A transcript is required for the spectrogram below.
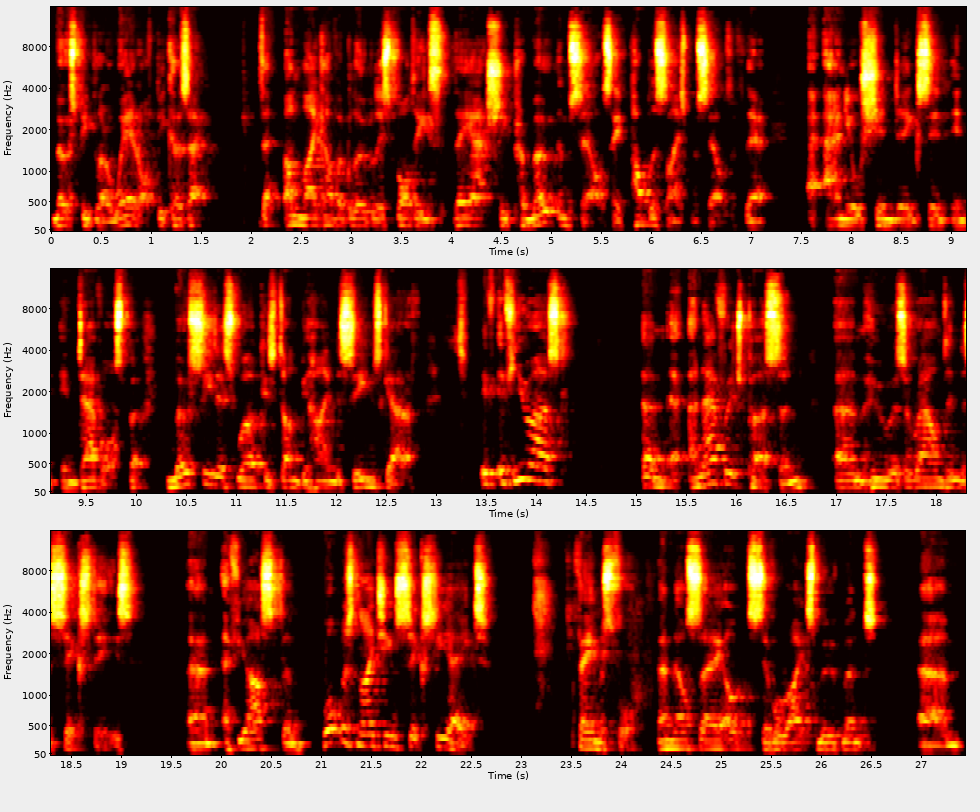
most people are aware of because that, that unlike other globalist bodies, they actually promote themselves, they publicize themselves of their annual shindigs in, in, in Davos. But mostly this work is done behind the scenes, Gareth. If, if you ask um, an average person um, who was around in the 60s, um, if you ask them, what was 1968 famous for? And they'll say, oh, civil rights movement, um,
